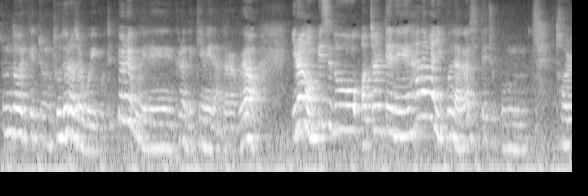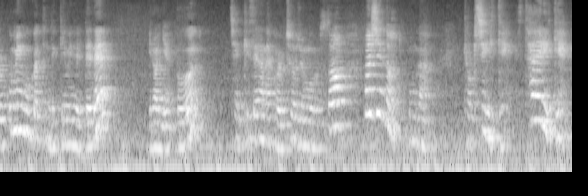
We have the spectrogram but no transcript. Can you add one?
좀 더 이렇게 좀 도드라져 보이고 특별해 보이는 그런 느낌이 나더라고요. 이런 원피스도 어쩔 때는 하나만 입고 나갔을 때 조금 덜 꾸민 것 같은 느낌이 들 때는 이런 예쁜 재킷을 하나 걸쳐줌으로써 훨씬 더 뭔가 격식 있게 스타일 있게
